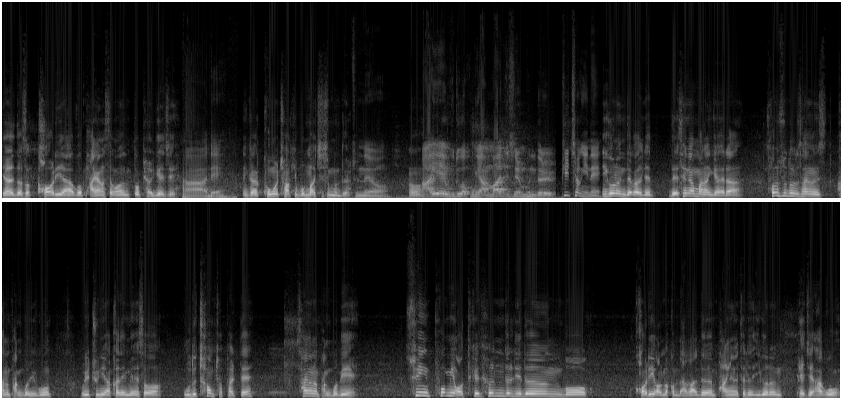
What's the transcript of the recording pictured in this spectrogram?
예를 들어서 거리하고 방향성은 또 별개지. 아 네. 그러니까 공을 정확히 못 맞히신 분들. 좋네요. 어. 아예 우드가 공이 안 맞으시는 분들 필청이네. 이거는 내가 이제 내 생각만 한 게 아니라 선수들도 사용하는 방법이고 우리 주니어 아카데미에서 우드 처음 접할 때 사용하는 방법이 스윙 폼이 어떻게 흔들리든 뭐 거리가 얼마큼 나가든 방향이 틀리든 이거는 배제하고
